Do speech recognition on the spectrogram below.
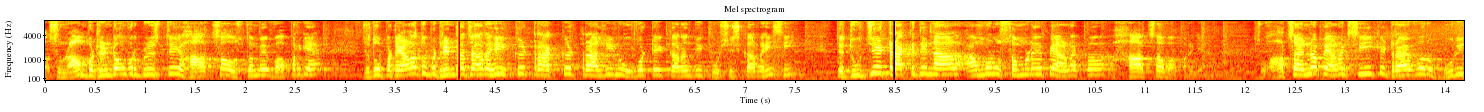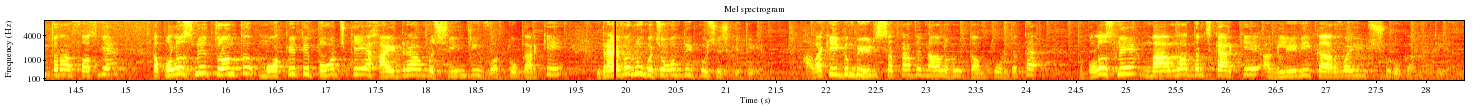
ਤਾਂ ਸੁਨਾਮ ਬਠਿੰਡਾ ਓਵਰਬ੍ਰਿਜ ਤੇ ਹਾਦਸਾ ਉਸ ਸਮੇਂ ਵਾਪਰ ਗਿਆ। ਜਦੋਂ ਪਟਿਆਲਾ ਤੋਂ ਬਠਿੰਡਾ ਜਾ ਰਹੀ ਇੱਕ ਟਰੱਕ ਟਰਾਲੀ ਨੂੰ ਓਵਰਟੇਕ ਕਰਨ ਦੀ ਕੋਸ਼ਿਸ਼ ਕਰ ਰਹੀ ਸੀ ਤੇ ਦੂਜੇ ਟਰੱਕ ਦੇ ਨਾਲ ਆਮਣੋ ਸਾਹਮਣੇ ਭਿਆਨਕ ਹਾਦਸਾ ਵਾਪਰ ਗਿਆ। ਸੋ ਹਾਦਸਾ ਇੰਨਾ ਭਿਆਨਕ ਸੀ ਕਿ ਡਰਾਈਵਰ ਬੁਰੀ ਤਰ੍ਹਾਂ ਫਸ ਗਿਆ। ਤਾਂ ਪੁਲਿਸ ਨੇ ਤੁਰੰਤ ਮੌਕੇ ਤੇ ਪਹੁੰਚ ਕੇ ਹਾਈਡਰਾ ਮਸ਼ੀਨ ਦੀ ਵਰਤੋਂ ਕਰਕੇ ਡਰਾਈਵਰ ਨੂੰ ਬਚਾਉਣ ਦੀ ਕੋਸ਼ਿਸ਼ ਕੀਤੀ ਹੈ। ਹਾਲਾਂਕਿ ਗੰਭੀਰ ਸੱਟਾਂ ਦੇ ਨਾਲ ਉਹ ਦਮ ਤੋੜ ਦਿੱਤਾ ਤਾਂ ਪੁਲਿਸ ਨੇ ਮਾਮਲਾ ਦਰਜ ਕਰਕੇ ਅਗਲੇਰੀ ਕਾਰਵਾਈ ਸ਼ੁਰੂ ਕਰ ਦਿੱਤੀ ਹੈ।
